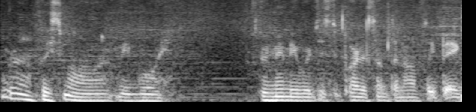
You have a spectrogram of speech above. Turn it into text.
We're awfully small, aren't we, boy? Or maybe we're just a part of something awfully big.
